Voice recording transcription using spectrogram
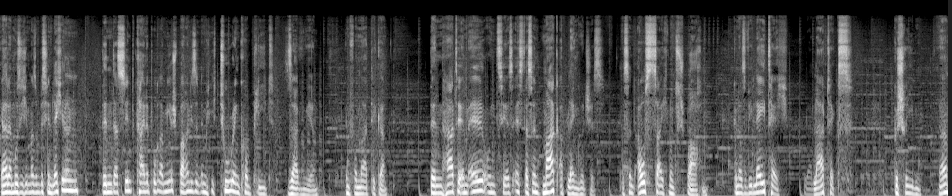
ja, da muss ich immer so ein bisschen lächeln, denn das sind keine Programmiersprachen, die sind nämlich nicht Turing-complete, sagen wir Informatiker. Denn HTML und CSS, das sind Markup-Languages. Das sind Auszeichnungssprachen. Genauso wie LaTeX oder LaTeX geschrieben. Ja,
